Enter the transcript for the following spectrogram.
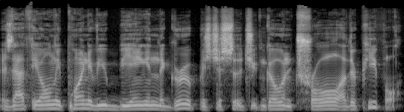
Is that the only point of you being in the group is just so that you can go and troll other people?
